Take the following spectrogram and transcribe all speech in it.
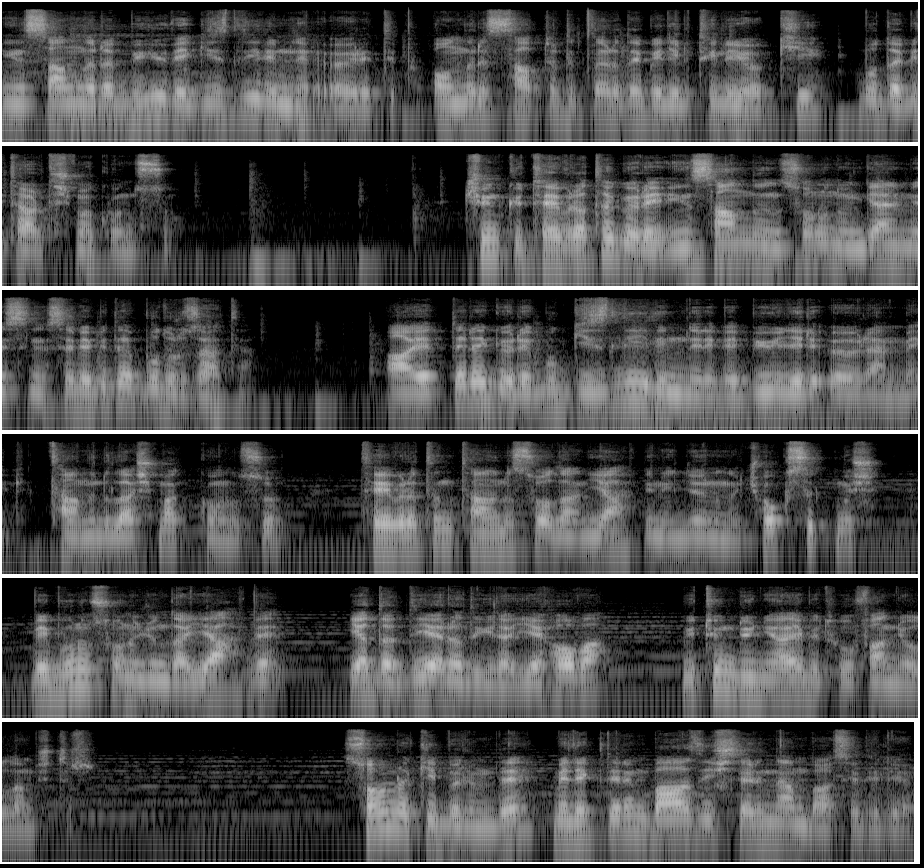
insanlara büyü ve gizli ilimleri öğretip onları saptırdıkları da belirtiliyor ki bu da bir tartışma konusu. Çünkü Tevrat'a göre insanlığın sonunun gelmesinin sebebi de budur zaten. Ayetlere göre bu gizli ilimleri ve büyüleri öğrenmek, tanrılaşmak konusu Tevrat'ın tanrısı olan Yahve'nin canını çok sıkmış ve bunun sonucunda Yahve ya da diğer adıyla Yehova bütün dünyaya bir tufan yollamıştır. Sonraki bölümde meleklerin bazı işlerinden bahsediliyor.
